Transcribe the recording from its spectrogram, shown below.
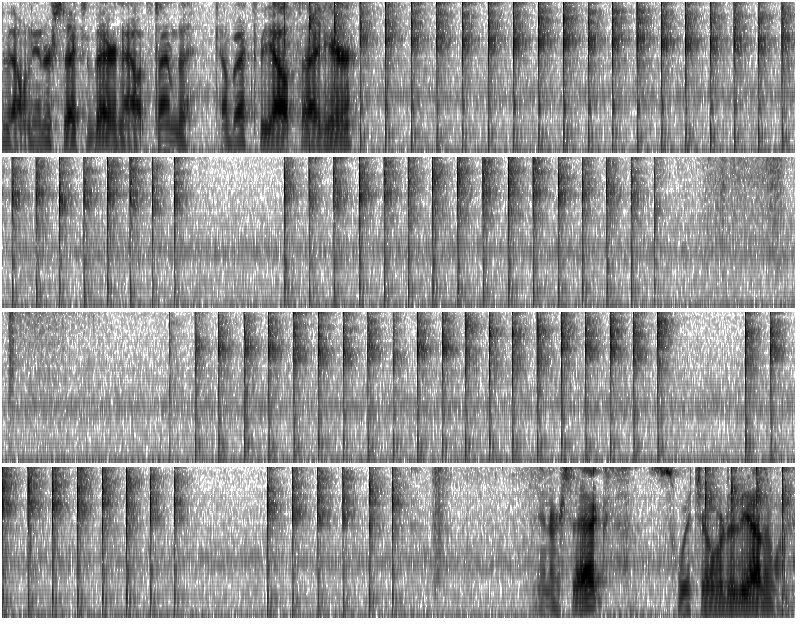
That one intersected there. Now it's time to come back to the outside here. Intersects, switch over to the other one.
